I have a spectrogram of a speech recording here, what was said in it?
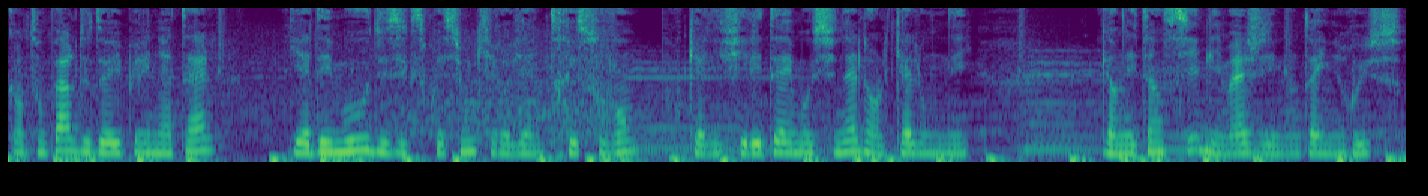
Quand on parle de deuil périnatal, il y a des mots, des expressions qui reviennent très souvent pour qualifier l'état émotionnel dans lequel on est. Il en est ainsi de l'image des montagnes russes.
